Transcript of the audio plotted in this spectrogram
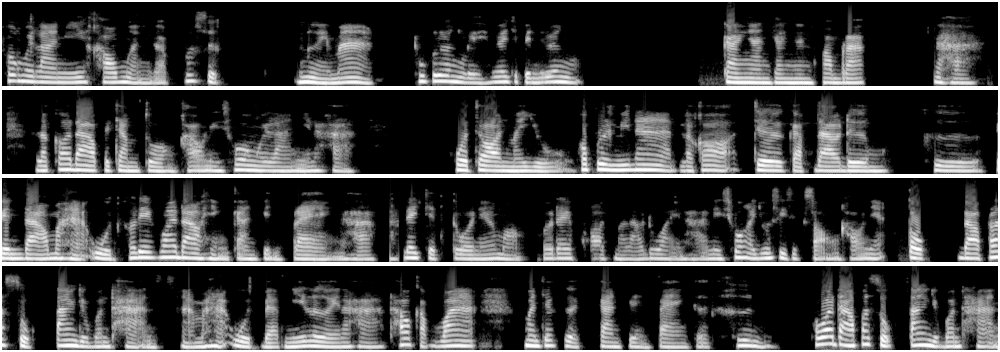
ช่วงเวลานี้เขาเหมือนกับรู้สึกเหนื่อยมากทุกเรื่องเลยไม่ว่าจะเป็นเรื่องการงานการเงินความรักนะคะ แล้วก็ดาวประจำตัวของเขาในช่วงเวลานี้นะคะ โคจรมาอยู่ภพเรือนวินาศแล้วก็เจอกับดาวเดิม คือเป็นดาวมหาอุดเขาเรียกว่าดาวแห่งการเปลี่ยนแปลงนะคะเลขเจ็ดตัวเนี้ยหมอก็ได้พอตมาแล้วด้วยนะคะ ในช่วงอายุ 42เขาเนี่ยตกดาวพระศุกร์ตั้งอยู่บนฐานมหาอุดแบบนี้เลยนะคะ เท่ากับว่ามันจะเกิดการเปลี่ยนแปลงเกิดขึ้น เพราะว่าดาวพระศุกร์ตั้งอยู่บนฐาน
